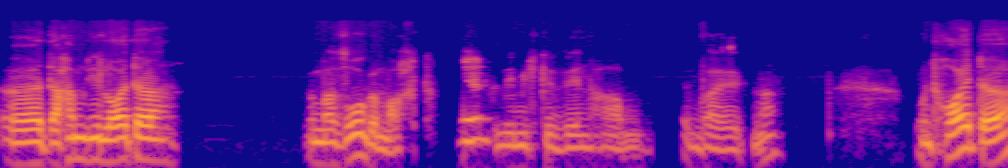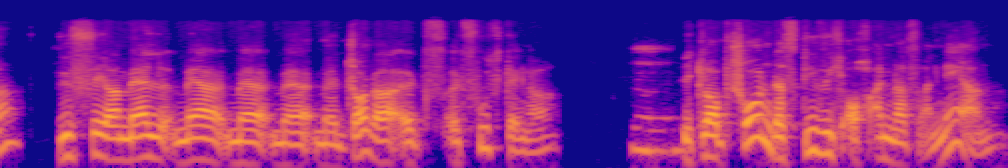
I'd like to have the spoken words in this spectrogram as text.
Äh, da haben die Leute immer so gemacht, ja. sie mich gesehen haben im Wald. Ne? Und heute siehst du ja mehr, mehr, mehr, mehr, mehr Jogger als, als Fußgänger. Mhm. Ich glaube schon, dass die sich auch anders ernähren.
